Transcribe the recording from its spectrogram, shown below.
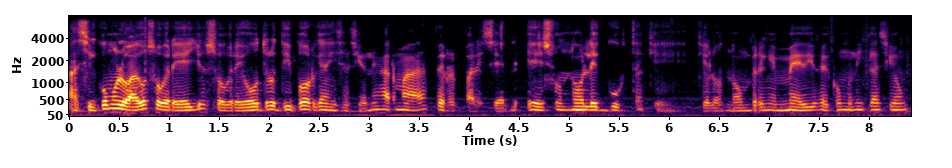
así como lo hago sobre ellos, sobre otro tipo de organizaciones armadas, pero al parecer eso no les gusta que, los nombren en medios de comunicación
